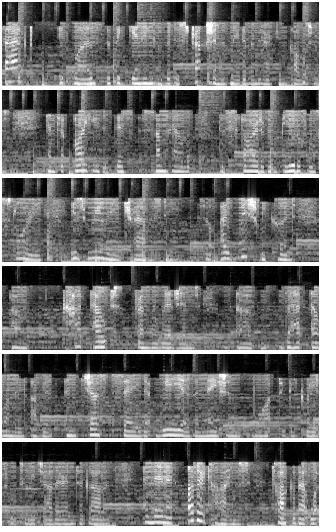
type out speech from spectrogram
fact, it was the beginning of the destruction of Native American cultures. And to argue that this somehow the start of a beautiful story is really a travesty. So I wish we could um, cut out we as a nation want to be grateful to each other and to God and then at other times talk about what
